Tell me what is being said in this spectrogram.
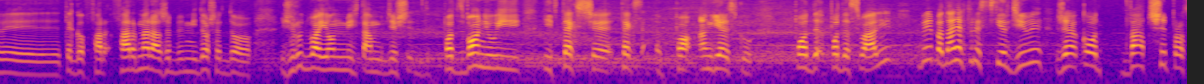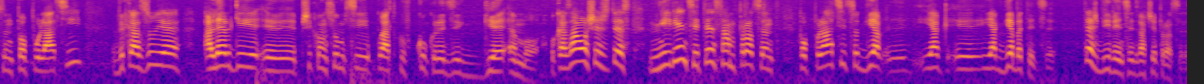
y, tego far, farmera, żeby mi doszedł do źródła i on mi tam gdzieś podzwonił i, i w tekście, tekst po angielsku podesłali. Były badania, które stwierdziły, że około 2-3% populacji wykazuje alergię y, przy konsumpcji płatków kukurydzy GMO. Okazało się, że to jest mniej więcej ten sam procent populacji, co dia, jak, y, jak diabetycy. Też mniej więcej 2-3%.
